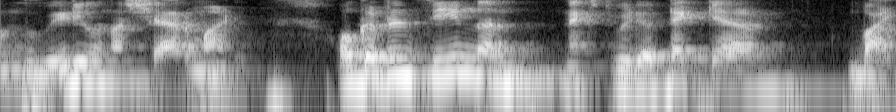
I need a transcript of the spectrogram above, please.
ಒಂದು ವಿಡಿಯೋನ ಶೇರ್ ಮಾಡಿ. ಓಕೆ ಫ್ರೆಂಡ್ಸ್ ಈ next video take care bye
